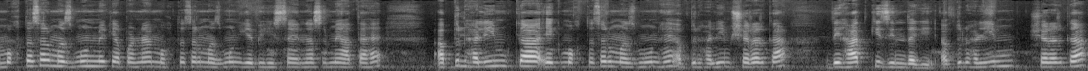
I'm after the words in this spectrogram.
मुख्तसर मजमून में क्या पढ़ना है? मुख्तसर मजमून ये भी हिस्सा नसर में आता है। अब्दुल हलीम का एक मुख्तसर मजमून है, अब्दुल हलीम शरर का देहात की ज़िंदगी। अब्दुल हलीम शरर का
